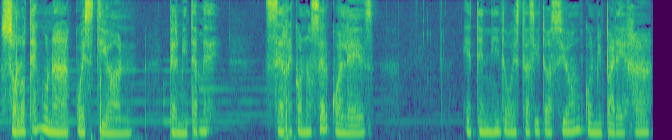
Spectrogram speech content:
Solo tengo una cuestión. Permítame sé reconocer cuál es. He tenido esta situación con mi pareja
